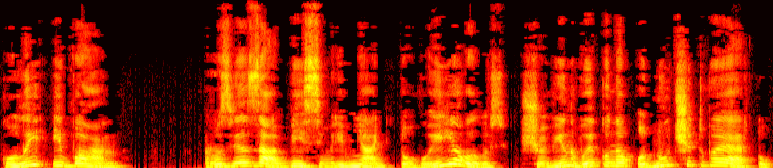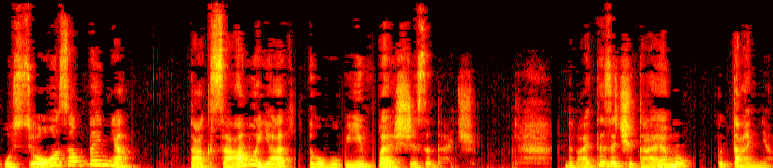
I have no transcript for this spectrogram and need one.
Коли Іван розв'язав 8 рівнянь, то виявилось, що він виконав 1 четверту усього завдання. Так само, як і в першій задачі. Давайте зачитаємо питання.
